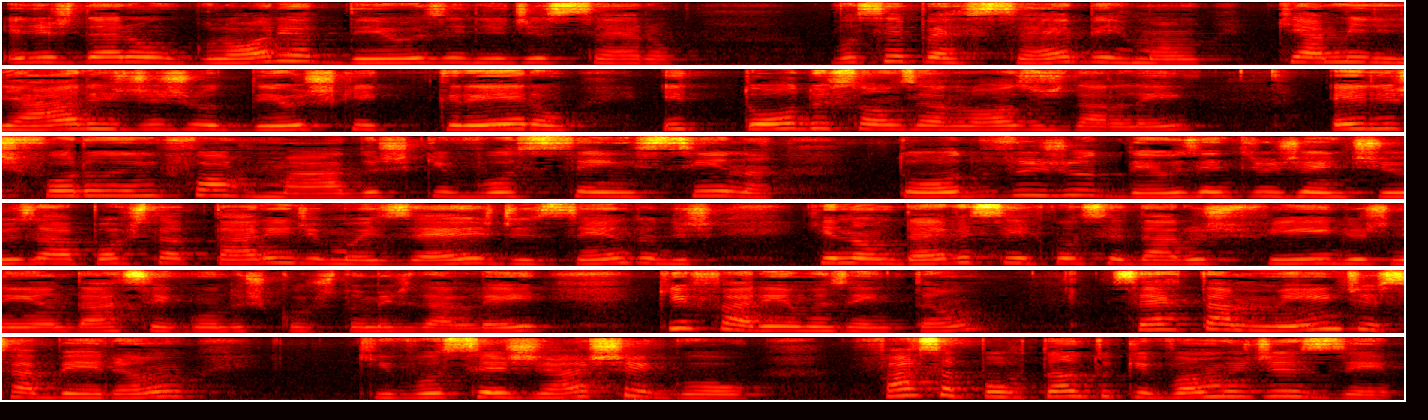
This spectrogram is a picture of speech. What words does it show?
eles deram glória a Deus e lhe disseram: Você percebe, irmão, que há milhares de judeus que creram e todos são zelosos da lei? Eles foram informados que você ensina todos os judeus entre os gentios a apostatarem de Moisés, dizendo-lhes que não devem circuncidar os filhos nem andar segundo os costumes da lei. Que faremos então? Certamente saberão que você já chegou. Faça, portanto, o que vamos dizer.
